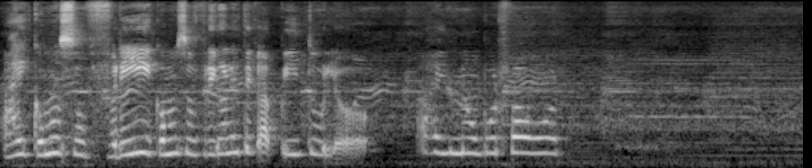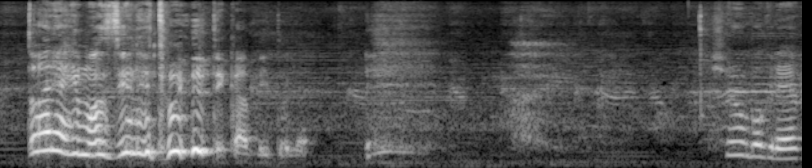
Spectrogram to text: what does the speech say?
Ay, cómo sufrí, cómo sufrí con este capítulo. Ay, no, por favor. Todas las emociones tuve en este capítulo. Yo no puedo creer.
